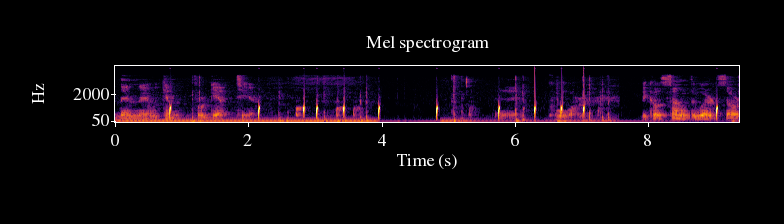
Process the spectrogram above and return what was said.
Then uh, we can forget here. Uh, core because some of the words are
